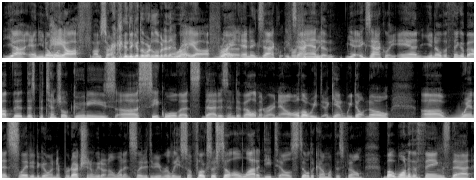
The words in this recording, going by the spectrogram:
yeah, and you know what- payoff. I'm sorry, I couldn't think of the word. A little bit of that right, payoff. right, the- and exactly, for exactly, fandom. Yeah, exactly. And you know the thing about the, this potential Goonies uh, sequel that's that is in development right now. Although we again we don't know. Uh, when it's slated to go into production, we don't know when it's slated to be released. So, folks, there's still a lot of details still to come with this film. But one of the things that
